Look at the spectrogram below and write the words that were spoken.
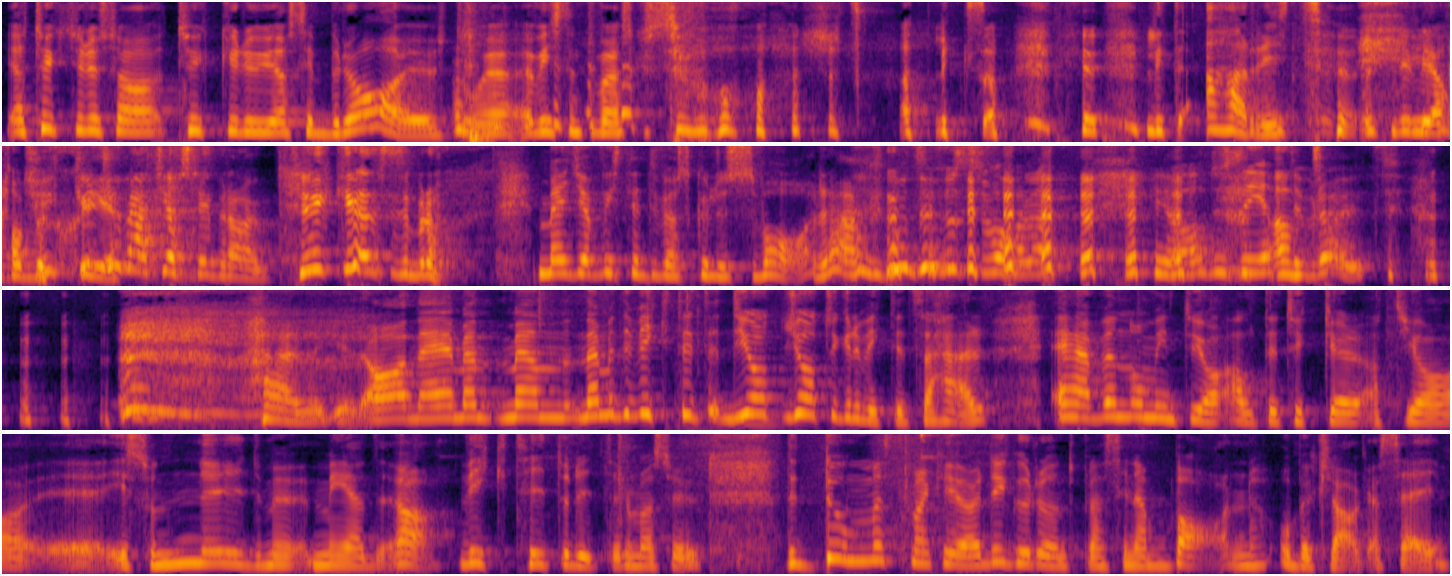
Jag tyckte du sa, tycker du jag ser bra ut? Och jag, jag visste inte vad jag skulle svara. liksom, lite argt vill jag ha besked. Tycker du att jag ser bra ut? Tycker du att det ser bra ut? Men jag visste inte vad jag skulle svara. Du svara, ja du ser jättebra ut. Herregud. Ja, nej, men, men, nej, men det är viktigt. Jag, jag tycker det är viktigt så här. Även om inte jag alltid tycker att jag eh, är så nöjd med, med ja, vikt hit och dit och hur man ser ut. Det dummaste man kan göra det är att gå runt bland sina barn och beklaga sig.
